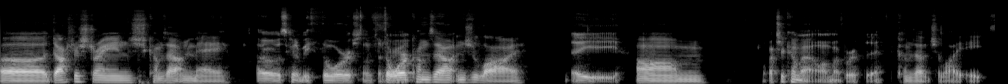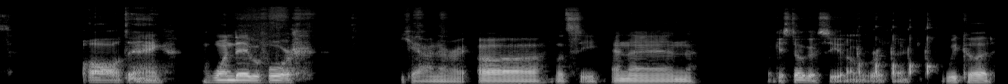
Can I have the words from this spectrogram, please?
uh Doctor Strange comes out in May. oh, it's gonna be Thor or something. Thor right? comes out in July. Hey, Um watch it come out on my birthday. comes out July 8th. Oh dang! One day before. Yeah, I know, right? Uh let's see. And then Okay, still go see it on my birthday. we could.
